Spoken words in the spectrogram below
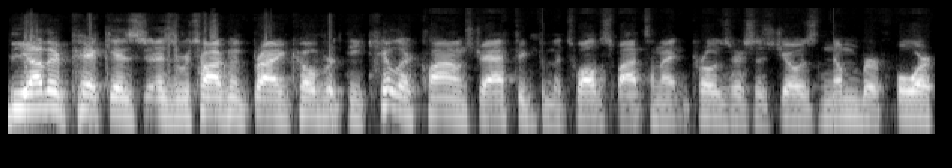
The other pick is, as we're talking with Brian Covert, the Killer Clowns drafting from the 12 spot tonight in Pros versus Joe's number four.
